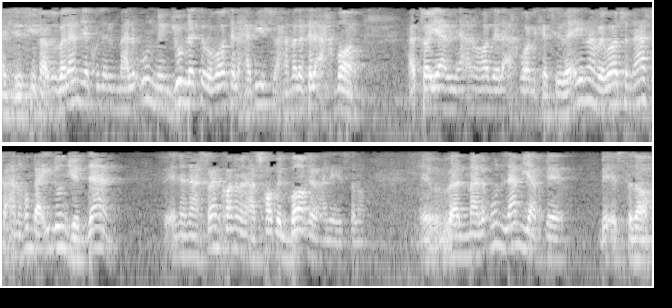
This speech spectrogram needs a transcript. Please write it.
مجلسی فرمود ولم یکن الملعون من جملت روات الحدیث و حملت الاخبار. حتی یعنی انها دل اخبار کسی. و اینا روایت نصر انها بعیدون جدا. فان نصرن کان من اصحاب الباقر علیه السلام. و الملعون لم یبقه به اصطلاح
